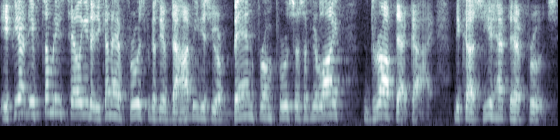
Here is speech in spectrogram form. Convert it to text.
If you if somebody's telling you that you can't have fruits because you have diabetes, you're banned from fruits of your life, drop that guy because you have to have fruits.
